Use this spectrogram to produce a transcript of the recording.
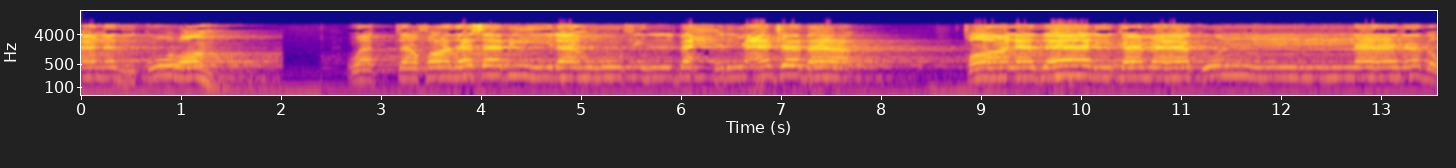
أن أذكره واتخذ سبيله في البحر عجبا قال ذلك ما كنا نبغ.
